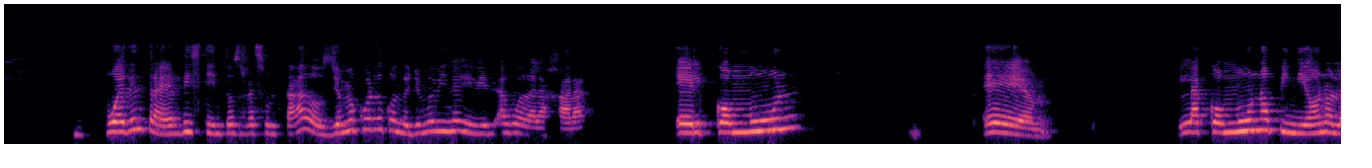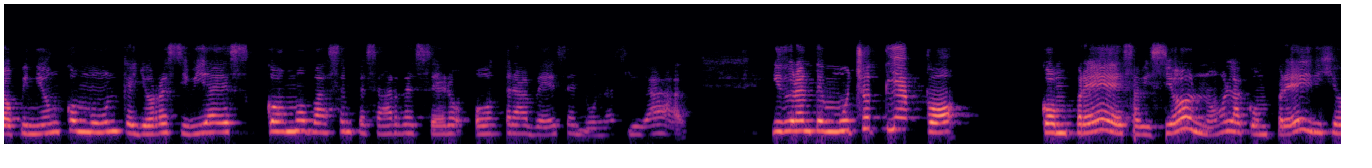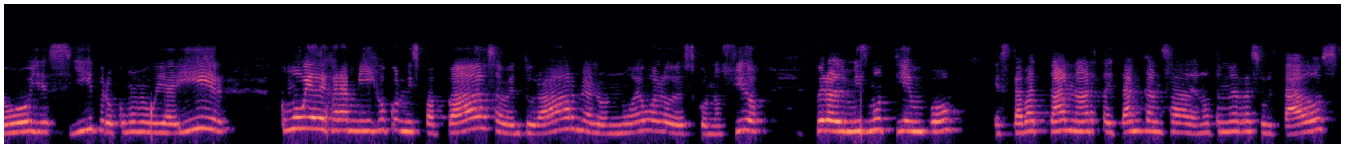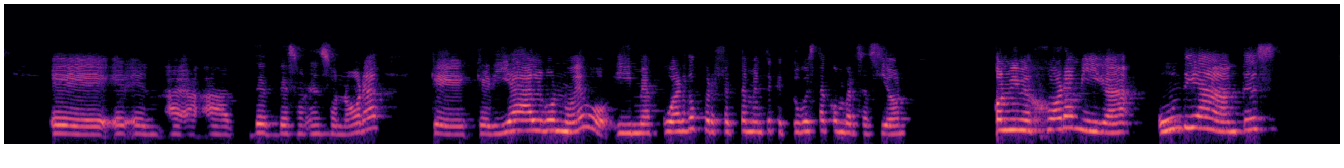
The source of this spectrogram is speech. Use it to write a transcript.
pueden traer distintos resultados. Yo me acuerdo cuando yo me vine a vivir a Guadalajara, el común, eh, la común opinión o la opinión común que yo recibía es cómo vas a empezar de cero otra vez en una ciudad. Y durante mucho tiempo compré esa visión, ¿no? La compré y dije, oye, sí, pero ¿cómo me voy a ir? ¿Cómo voy a dejar a mi hijo con mis papás, aventurarme a lo nuevo, a lo desconocido? Pero al mismo tiempo estaba tan harta y tan cansada de no tener resultados eh, en, Sonora que quería algo nuevo. Y me acuerdo perfectamente que tuve esta conversación con mi mejor amiga un día antes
